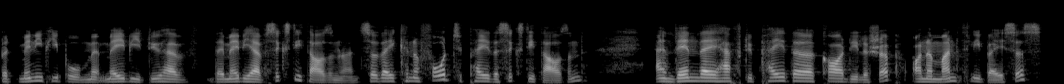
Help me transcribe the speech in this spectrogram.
but many people maybe do have, they maybe have 60,000 Rand. So they can afford to pay the 60,000 and then they have to pay the car dealership on a monthly basis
